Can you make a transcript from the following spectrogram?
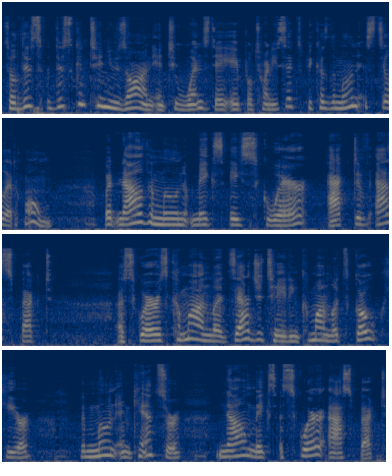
So this this continues on into Wednesday, April 26th because the moon is still at home. But now the moon makes a square active aspect. A square is, come on, let's agitating. Come on, let's go here. The moon in Cancer now makes a square aspect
